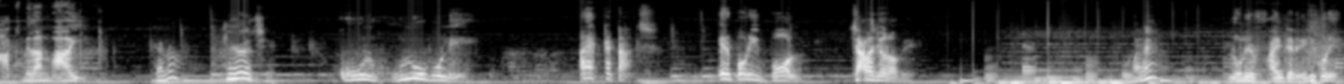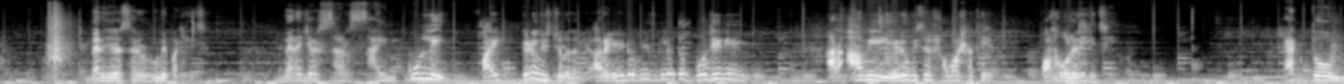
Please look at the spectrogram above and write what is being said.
হাত মেলান ভাই। কেন? কি হয়েছে? গোল হলো বলে। আর একটা টাচ। এরপরই বল চালা জড়াবে। মানে? লোনের ফাইলটা রেডি করে ম্যানেজার স্যারের রুমে পাঠিয়েছে। ম্যানেজার স্যার সাইন করলেই ফাইল হেড অফিস চলে যাবে। আর হেড অফিস গেলে তো বোঝেনি। আর আমি হেড অফিসের সবার সাথে কথা বলে রেখেছি। একদম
